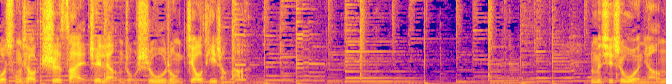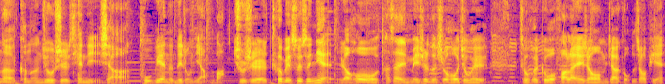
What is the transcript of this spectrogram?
我从小是在这两种食物中交替长大的。那么其实我娘呢，可能就是天底下普遍的那种娘吧，就是特别碎碎念，然后她在没事的时候就会就会给我发来一张我们家狗的照片，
